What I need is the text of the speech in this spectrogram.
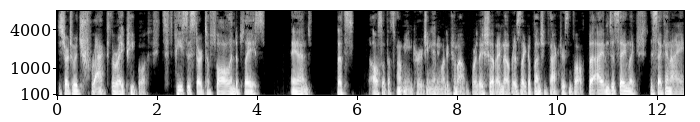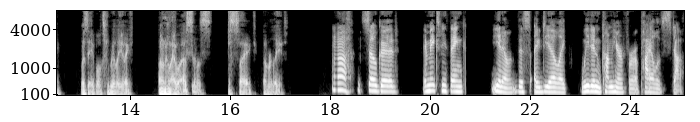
You start to attract the right people. Pieces start to fall into place. And that's also, that's not me encouraging anyone to come out before they should. I know there's like a bunch of factors involved, but I'm just saying like the second I was able to really like own who I was, it was just like a relief. Ah, it's so good. It makes me think, you know, this idea like we didn't come here for a pile of stuff.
